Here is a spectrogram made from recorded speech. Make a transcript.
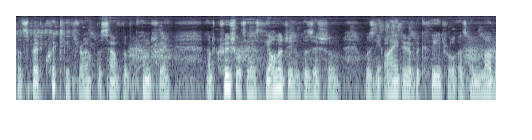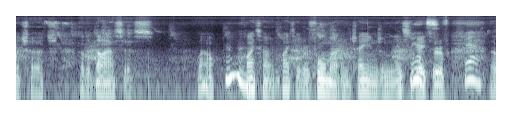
that spread quickly throughout the south of the country, and crucial to his theology and position was the idea of the cathedral as the mother church of the diocese. Wow, mm. quite a quite a reformer and change and instigator yes. of yeah. uh,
